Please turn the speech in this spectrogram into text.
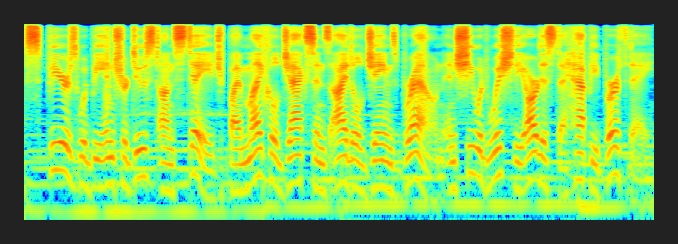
Spears would be introduced on stage by Michael Jackson's idol James Brown and she would wish the artist a happy birthday,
